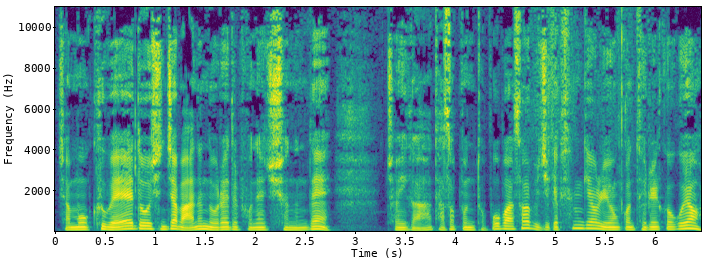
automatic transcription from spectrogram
자, 뭐 그 외에도 진짜 많은 노래들 보내주셨는데, 저희가 다섯 분 더 뽑아서 뮤직앱 3개월 이용권 드릴 거고요.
